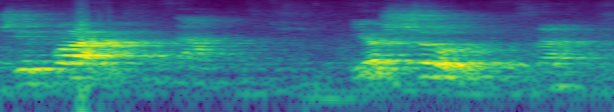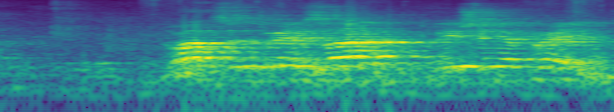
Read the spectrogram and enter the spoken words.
Чіпак. Ящук. 23 за. Рішення прийнято.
